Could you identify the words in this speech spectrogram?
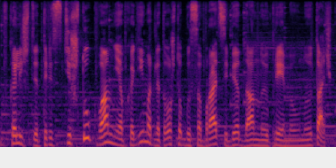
в количестве 30 штук вам необходимо для того, чтобы собрать себе данную премиумную тачку.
